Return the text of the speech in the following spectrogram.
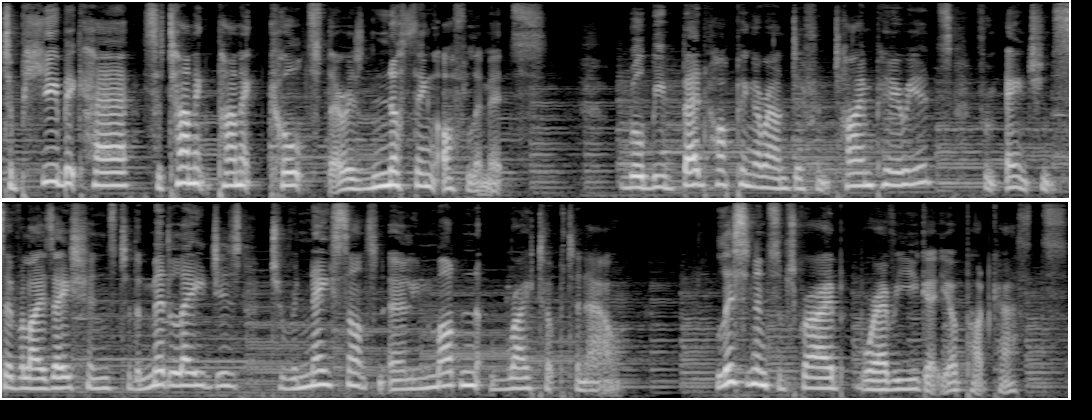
to pubic hair, satanic panic, cults, there is nothing off limits. We'll be bed hopping around different time periods, from ancient civilizations to the Middle Ages to Renaissance and early modern, right up to now. Listen and subscribe wherever you get your podcasts.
